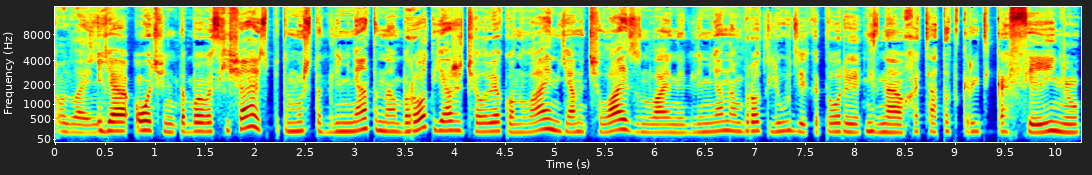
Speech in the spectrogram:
онлайне. Я очень тобой восхищаюсь, потому что для меня это наоборот, я же человек онлайн, я начала из онлайна, и для меня наоборот люди, которые, не знаю, хотят открыть кофейню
